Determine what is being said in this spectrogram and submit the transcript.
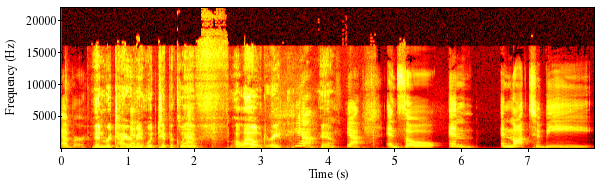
ever. Then retirement would typically have allowed, right? yeah. Yeah. yeah. And so and and not to be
